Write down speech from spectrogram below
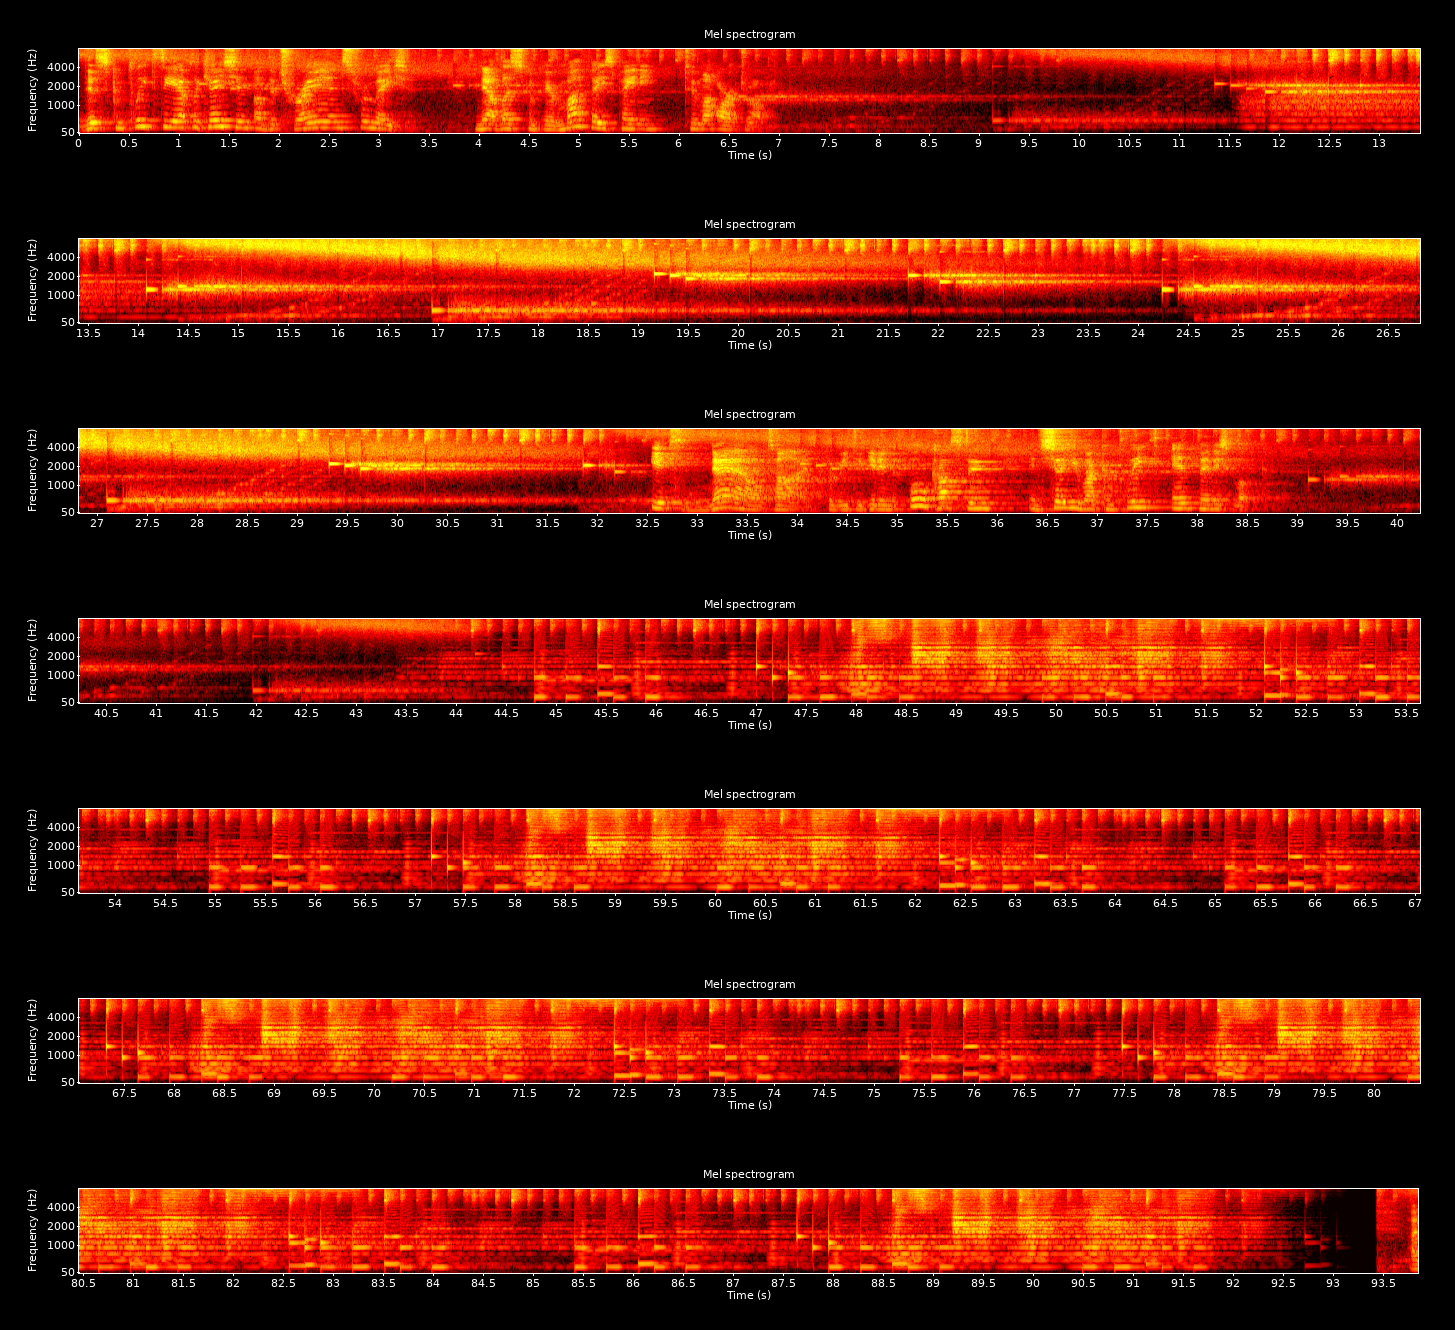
This completes the application of the transformation. Now let's compare my face painting to my art drawing. It's now time for me to get into full costume and show you my complete and finished look.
